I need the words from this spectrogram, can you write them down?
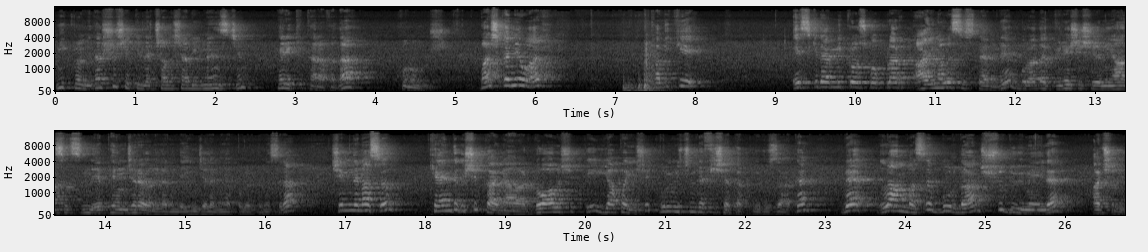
mikro vida şu şekilde çalışabilmeniz için her iki tarafa da konulmuş. Başka ne var? Tabii ki eskiden mikroskoplar aynalı sistemdi. Burada güneş ışığını yansıtsın diye pencere önlerinde inceleme yapılırdı mesela. Şimdi nasıl? Kendi ışık kaynağı var. Doğal ışık değil, yapay ışık. Bunun içinde fişe takıyoruz zaten. ve lambası buradan şu düğmeyle açılıyor.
